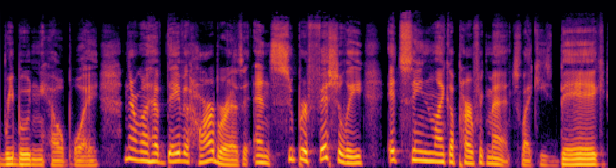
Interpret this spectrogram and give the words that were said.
rebooting Hellboy, and they were going to have David Harbour as it, and superficially, it seemed like a perfect match. Like he's big,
